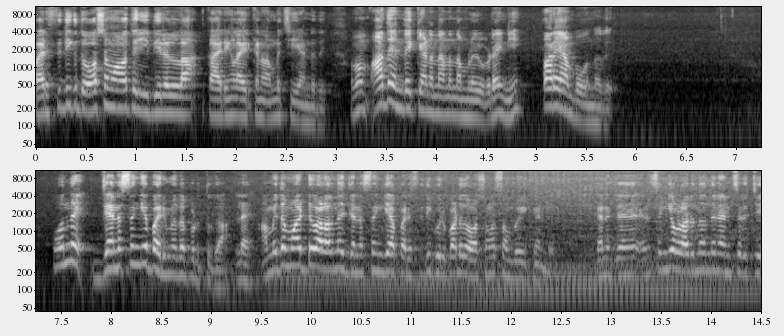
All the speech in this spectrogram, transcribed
പരിസ്ഥിതിക്ക് ദോഷമാവാത്ത രീതിയിലുള്ള കാര്യങ്ങളായിരിക്കണം നമ്മൾ ചെയ്യേണ്ടത്. അപ്പം അതെന്തൊക്കെയാണെന്നാണ് നമ്മൾ ഇവിടെ ഇനി പറയാൻ പോകുന്നത്. ഒന്ന് ജനസംഖ്യ പരിമിതപ്പെടുത്തുക അല്ലെ? അമിതമായിട്ട് വളർന്ന ജനസംഖ്യ പരിസ്ഥിതിക്ക് ഒരുപാട് ദോഷങ്ങൾ സംഭവിക്കുന്നുണ്ട്. കാരണം ജനസംഖ്യ വളരുന്നതിനനുസരിച്ച്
